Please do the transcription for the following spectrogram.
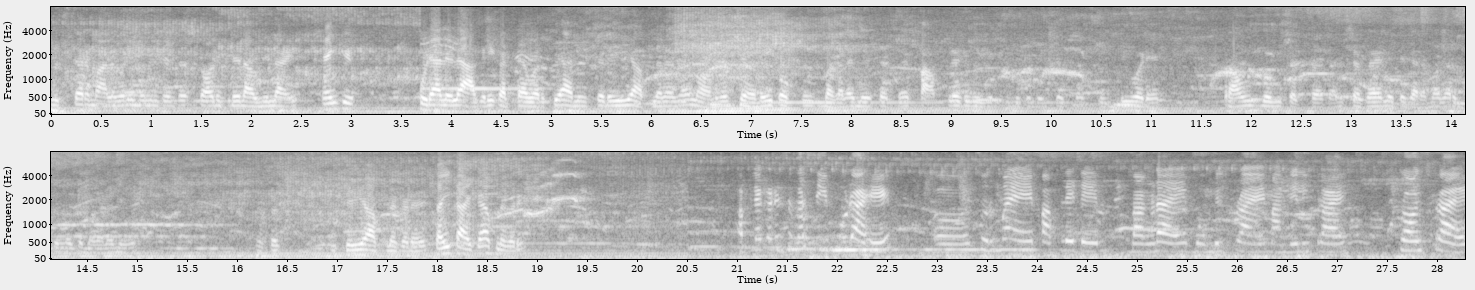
मिस्टर मालवणी म्हणून त्यांचा स्टॉल इकडे लावलेला आहे. थँक्यू पुढे आलेल्या आगरी कट्ट्यावरती आणि इकडेही आपल्याला ना नॉनव्हेजचे अनेक ऑप्शन्स बघायला मिळतात. तर पापलेट बघू शकता कोंबडी वडे प्राऊन्स बघू शकतात आणि सगळ्यांनी ते गरमागरम तुम्हाला ते बघायला मिळेल. तसंच इथेही आपल्याकडे. ताई काय काय आपल्याकडे? आपल्याकडे सगळं सी फूड आहे. अं, सुरमई आहे पापलेट आहे बांगडा आहे बोंबील फ्राय मांदेली फ्राय प्रॉन्स फ्राय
